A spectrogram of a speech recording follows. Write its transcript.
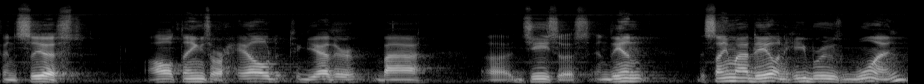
Consist. All things are held together by uh, Jesus. And then the same idea in Hebrews 1,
